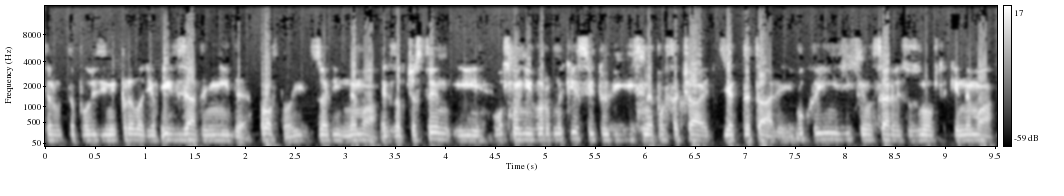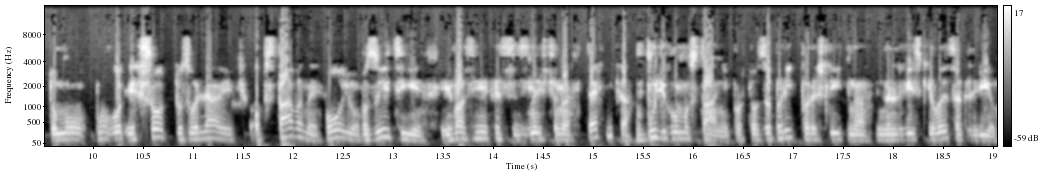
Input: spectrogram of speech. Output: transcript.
тер- тепловізійних приладів, їх взяти ніде. Просто їх взагалі нема як запчастин, і основні виробники світові їх не постачають як деталі. В Україні їхнього сервісу знову ж таки нема. Тому ну, от якщо дозволяють обставини бою, позиції, і у вас є якась знищена техніка в будь-якому стані, просто заберіть, перешліть на, на львівський лицар Львів.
